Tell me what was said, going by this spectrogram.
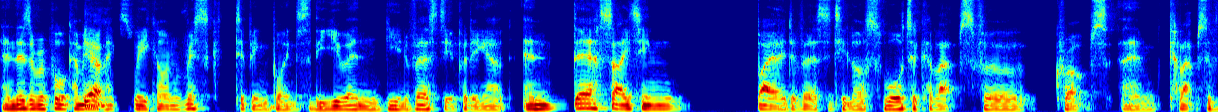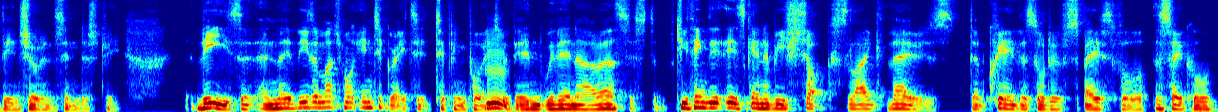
and there's a report coming yeah. out next week on risk tipping points the un university are putting out and they're citing biodiversity loss water collapse for crops, um, collapse of the insurance industry. These and they, these are much more integrated tipping points mm. within within our Earth system. Do you think that it's going to be shocks like those that create the sort of space for the so-called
